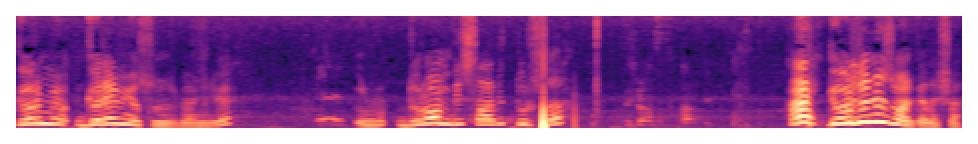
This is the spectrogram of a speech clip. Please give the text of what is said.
Görmüyor, göremiyorsunuz bence. Drone bir sabit dursa. Ha gördünüz mü arkadaşlar?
